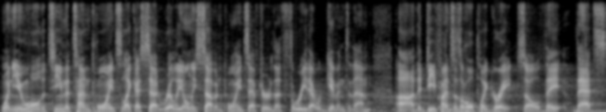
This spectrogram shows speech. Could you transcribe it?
when you hold a team to 10 points, like I said, really only seven points after the three that were given to them. Uh, the defense as a whole played great, so they that's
